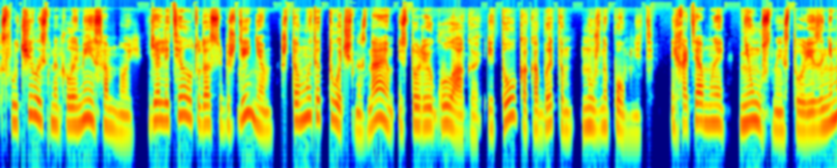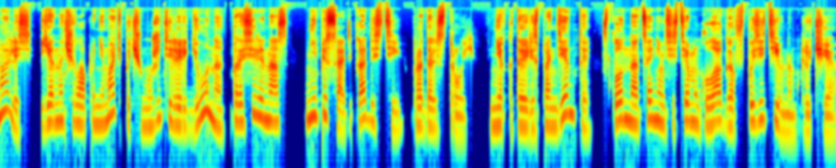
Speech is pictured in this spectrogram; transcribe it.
случилось на Колыме и со мной. Я летела туда с убеждением, что мы-то точно знаем историю ГУЛАГа и то, как об этом нужно помнить. И хотя мы не устной историей занимались, я начала понимать, почему жители региона просили нас не писать гадостей про Дальстрой. Некоторые респонденты склонны оценивать систему ГУЛАГа в позитивном ключе,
